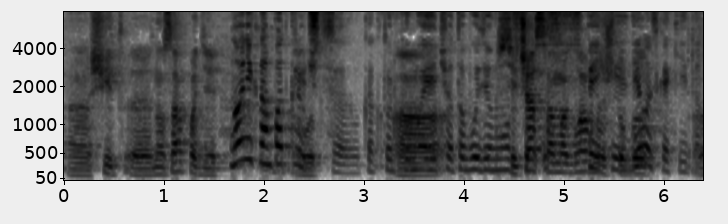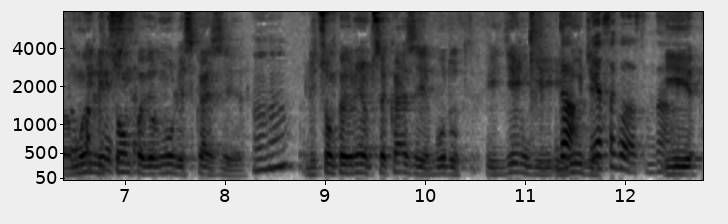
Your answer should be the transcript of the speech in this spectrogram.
э, щит э, на западе. Но они к нам подключатся, вот. как только мы а, что-то будем Сейчас самое главное, чтобы делать какие-то, мы лицом повернулись к Азии. Угу. Лицом повернемся к Азии, будут и деньги, и да, люди. я согласна, да. И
